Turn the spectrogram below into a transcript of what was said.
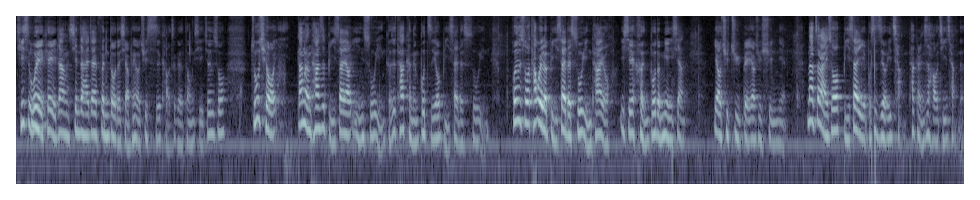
其实我也可以让现在还在奋斗的小朋友去思考这个东西，就是说，足球当然它是比赛要赢输赢，可是它可能不只有比赛的输赢，或者说他为了比赛的输赢，他有一些很多的面向要去具备、要去训练。那再来说，比赛也不是只有一场，它可能是好几场的。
